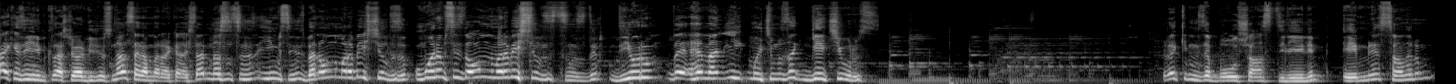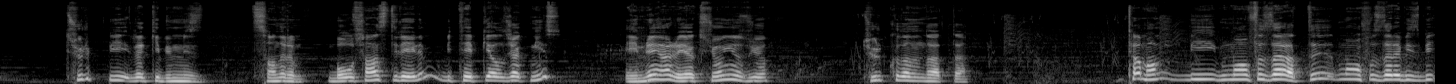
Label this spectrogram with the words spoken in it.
Herkese yeni bir Clash Royale videosundan selamlar arkadaşlar. Nasılsınız? İyi misiniz? Ben 10 numara 5 yıldızım. Umarım siz de 10 numara 5 yıldızsınızdır diyorum ve hemen ilk maçımıza geçiyoruz. Rakibimize bol şans dileyelim. Emre sanırım Türk bir rakibimiz sanırım. Bol şans dileyelim. Bir tepki alacak mıyız? Emre ya reaksiyon yazıyor. Türk klanında hatta. Tamam bir muhafızlar attı. Muhafızlara biz bir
